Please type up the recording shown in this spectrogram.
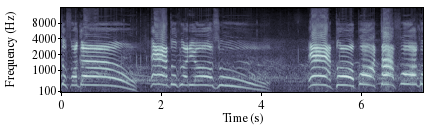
Do Fogão! É do Glorioso! É do Botafogo!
